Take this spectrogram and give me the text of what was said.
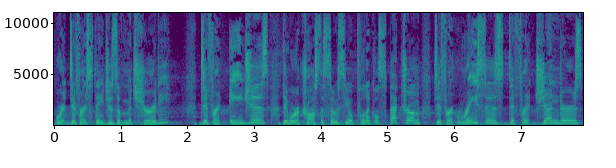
were at different stages of maturity different ages. They were across the socio political spectrum, different races, different genders.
